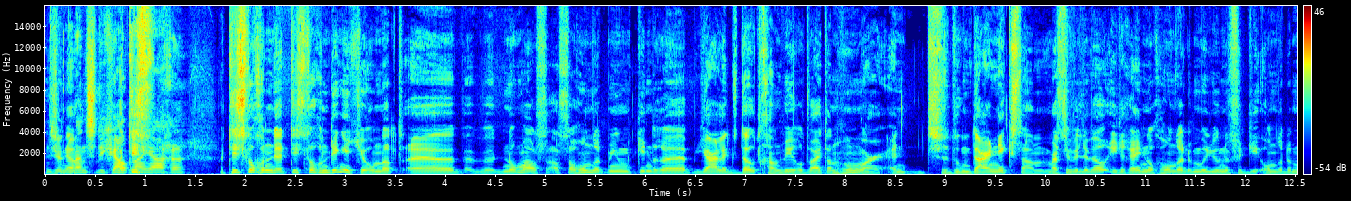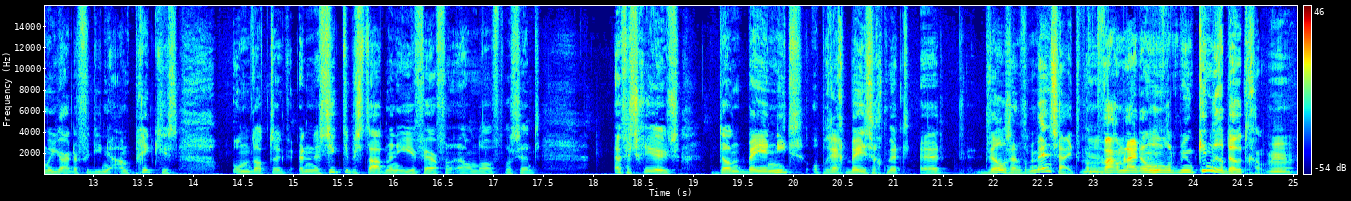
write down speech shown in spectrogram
Dus Ja, mensen die geld het is- najagen. Het is toch een, het is toch een dingetje, omdat eh, we- nogmaals, als er 100 miljoen kinderen jaarlijks doodgaan wereldwijd aan honger en ze doen daar niks aan, maar ze willen wel iedereen nog honderden miljoenen, verdie- honderden miljarden verdienen aan prikjes, omdat er een ziekte bestaat met een IFR van 1,5 procent. Even serieus, dan ben je niet oprecht bezig met eh, het welzijn van de mensheid. Want Ja. waarom laten dan 100 miljoen kinderen doodgaan? Ja,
